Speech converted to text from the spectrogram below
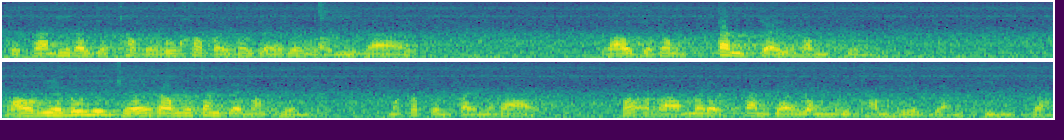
แต่การที่เราจะเข้าไปรู้เข้าไปเข้าใจเรื่องเหล่านี้ได้ เราจะต้องตั้งใจบำเพ็ญเราเรียนรู้เฉยๆเราไม่ตั้งใจบำเพ็ญมันก็เป็นไปไม่ได้ เพราะเราไม่ได้ตั้งใจลงมือทำเหตุอย่างจริงจัง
